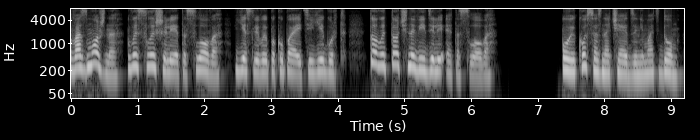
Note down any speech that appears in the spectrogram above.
Возможно, вы слышали это слово, если вы покупаете йогурт, то вы точно видели это слово. Ойкос означает занимать дом,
